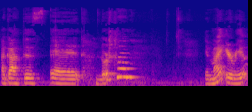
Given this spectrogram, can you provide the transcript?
I got this at Nordstrom in my area.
